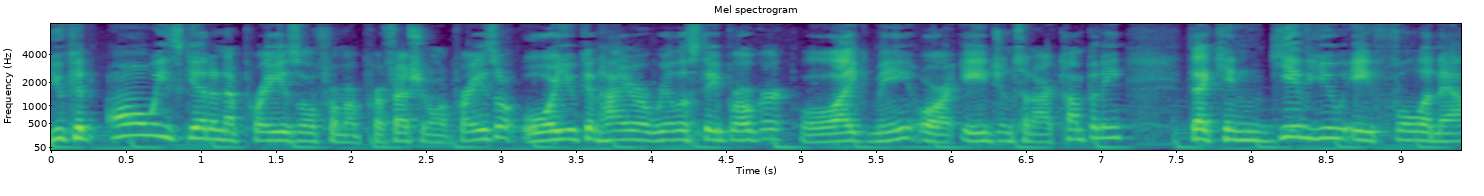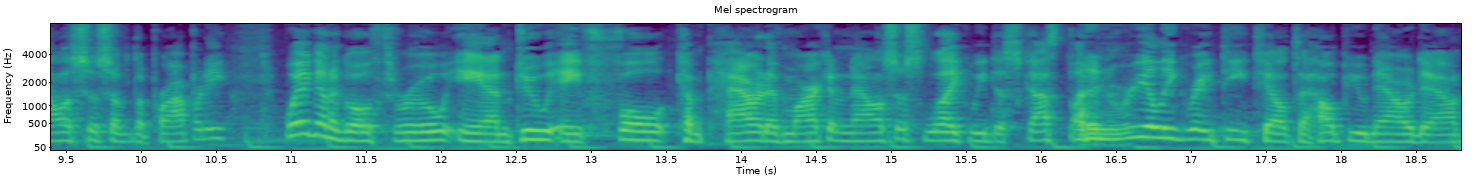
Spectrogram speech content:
you can always get an appraisal from a professional appraiser, or you can hire a real estate broker like me or agents in our company that can give you a full analysis of the property. We're going to go through and do a full comparative market analysis, like we discussed, but in really great detail to help you narrow down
